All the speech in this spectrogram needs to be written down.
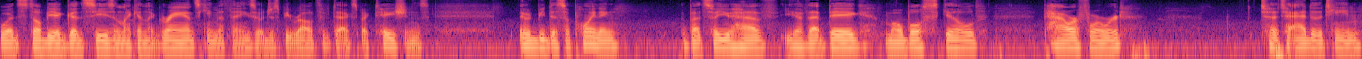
would still be a good season. Like in the grand scheme of things, it would just be relative to expectations. It would be disappointing, but so you have you have that big, mobile, skilled power forward to to add to the team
